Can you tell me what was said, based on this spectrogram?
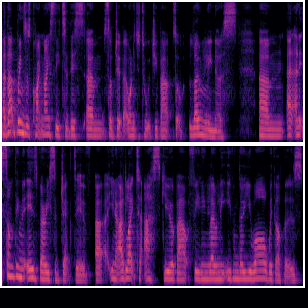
Uh, that brings us quite nicely to this um, subject that I wanted to talk to you about, sort of loneliness. Um, and, and it's something that is very subjective. Uh, you know, I'd like to ask you about feeling lonely, even though you are with others,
